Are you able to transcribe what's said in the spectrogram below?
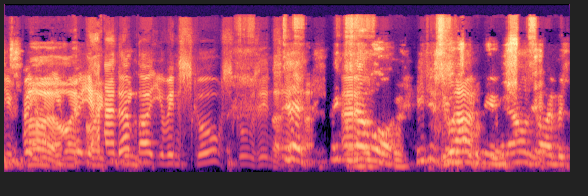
you put, oh, you put your I, hand I, up like you're in school. School's in. Yeah, um, you know um, what? He just reminded me of an Alzheimer's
